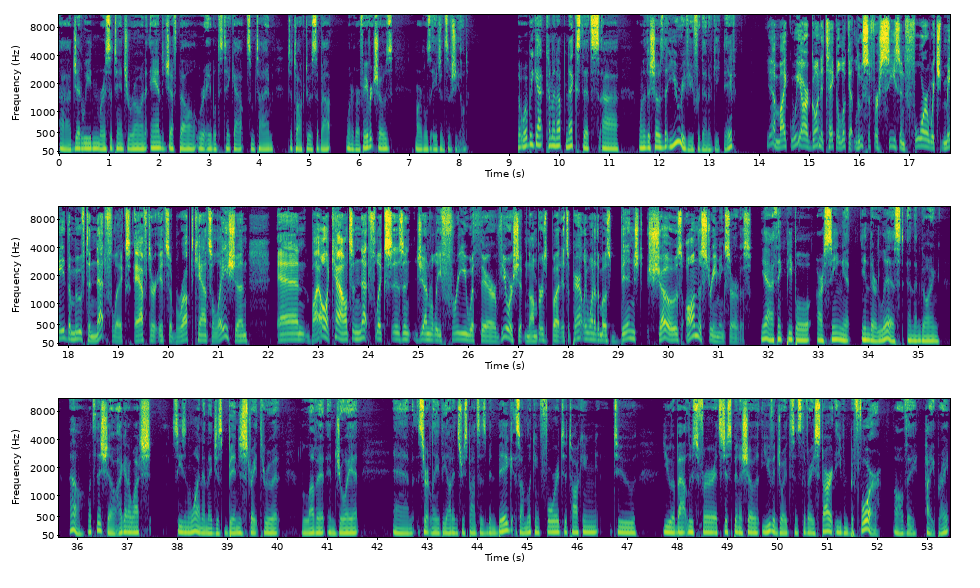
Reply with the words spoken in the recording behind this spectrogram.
uh, Jed Whedon, Maurissa Tancharoen, and Jeff Bell were able to take out some time to talk to us about one of our favorite shows, Marvel's Agents of S.H.I.E.L.D. But what we got coming up next, that's uh, one of the shows that you review for Den of Geek, Dave. Yeah, Mike, we are going to take a look at Lucifer season four, which made the move to Netflix after its abrupt cancellation. And by all accounts, and Netflix isn't generally free with their viewership numbers, but it's apparently one of the most binged shows on the streaming service. Yeah, I think people are seeing it in their list and then going, oh, what's this show? I got to watch season one. And they just binge straight through it, love it, enjoy it. And certainly the audience response has been big. So I'm looking forward to talking to you about Lucifer. It's just been a show you've enjoyed since the very start, even before all the hype, right?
